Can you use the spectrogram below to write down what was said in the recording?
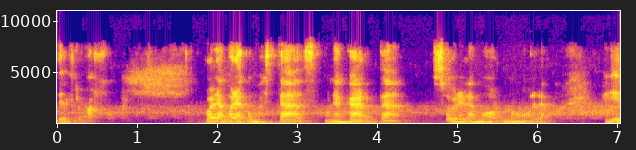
del trabajo. Hola Mora, ¿cómo estás? Una carta sobre el amor, no, hola. María,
